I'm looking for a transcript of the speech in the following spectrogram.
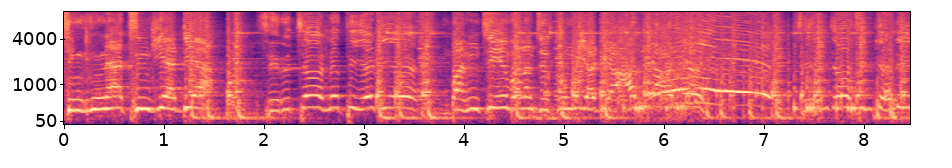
சிங்கினா சிங்கி அடியா. சிரிச்சா நெத்தி அடியே. பஞ்சு வளைஞ்சு கும்மி அடி ஆறு சிரிச்சா சிங்கடி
